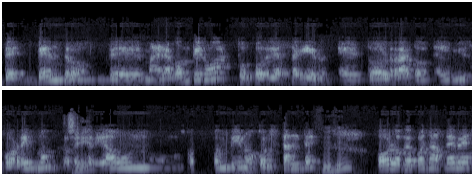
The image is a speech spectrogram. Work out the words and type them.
dentro de manera continua, tú podrías seguir eh, todo el rato el mismo ritmo, lo que sería un, continuo constante, o lo que puedes hacer es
